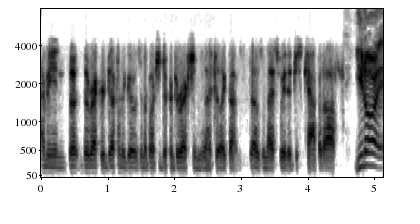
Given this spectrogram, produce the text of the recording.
I mean, the the record definitely goes in a bunch of different directions, and I feel like that was, that was a nice way to just cap it off. You know,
